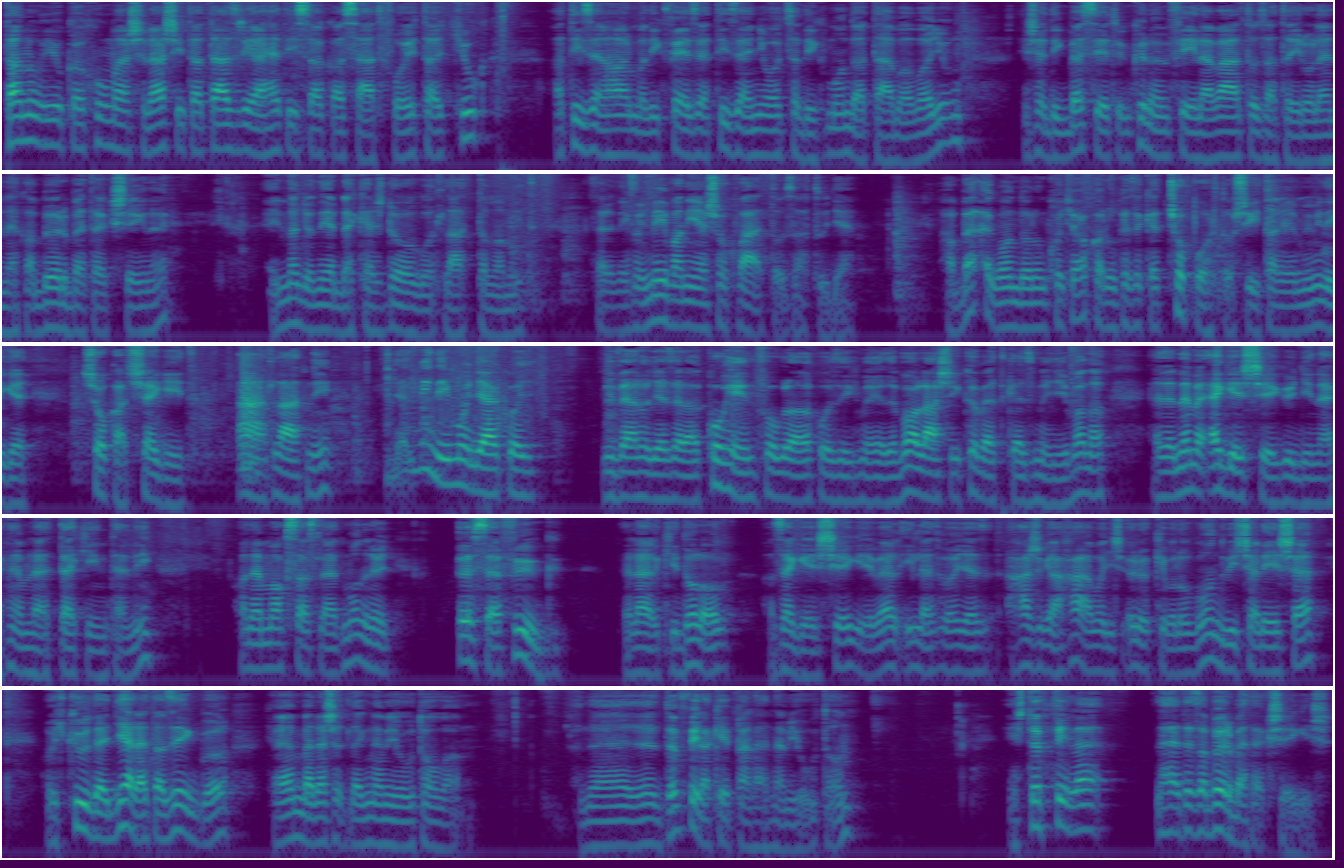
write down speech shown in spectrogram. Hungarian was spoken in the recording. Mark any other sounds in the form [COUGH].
Tanuljuk a Humás Rásit, a Tázria heti szakaszát folytatjuk. A 13. fejezet 18. mondatában vagyunk, és eddig beszéltünk különféle változatairól ennek a bőrbetegségnek. Egy nagyon érdekes dolgot láttam, amit szeretnék, hogy mi van ilyen sok változat, ugye? Ha belegondolunk, hogyha akarunk ezeket csoportosítani, ami mindig egy sokat segít átlátni, ugye mindig mondják, hogy mivel hogy ezzel a kohén foglalkozik, meg a vallási következményei vannak, ezzel nem egészségügyinek nem lehet tekinteni, hanem max azt lehet mondani, hogy összefügg a lelki dolog az egészségével, illetve hogy ez hasgahá, vagyis örökkévaló gondviselése, hogy küld egy jelet az égből, ha ember esetleg nem jó úton van. De többféleképpen lehet nem jó úton. És többféle lehet ez a bőrbetegség is.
